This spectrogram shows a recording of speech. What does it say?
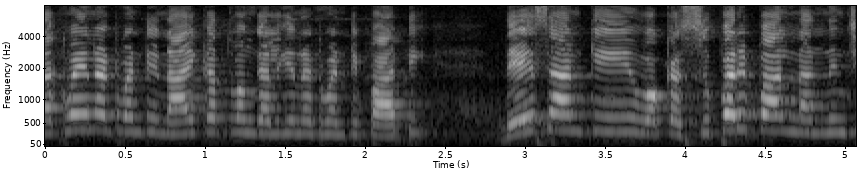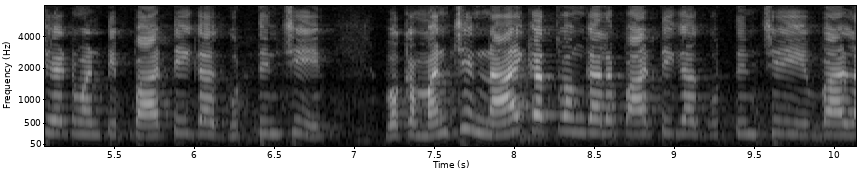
రకమైనటువంటి నాయకత్వం కలిగినటువంటి పార్టీ దేశానికి ఒక సుపరిపాలన అందించేటువంటి పార్టీగా గుర్తించి ఒక మంచి నాయకత్వం గల పార్టీగా గుర్తించి ఇవాళ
